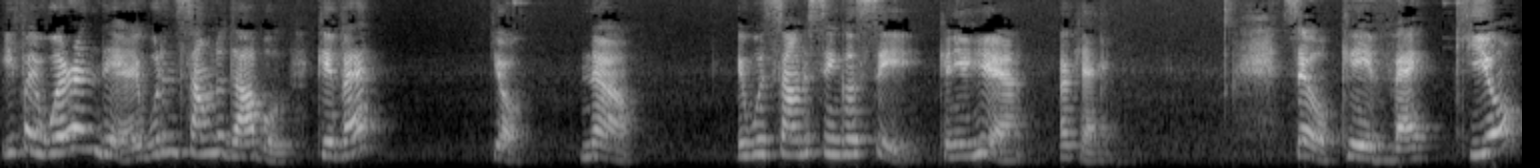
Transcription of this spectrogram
If I weren't there, it wouldn't sound a double. Che vecchio. No. It would sound a single C. Can you hear? Okay. So, che vecchio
